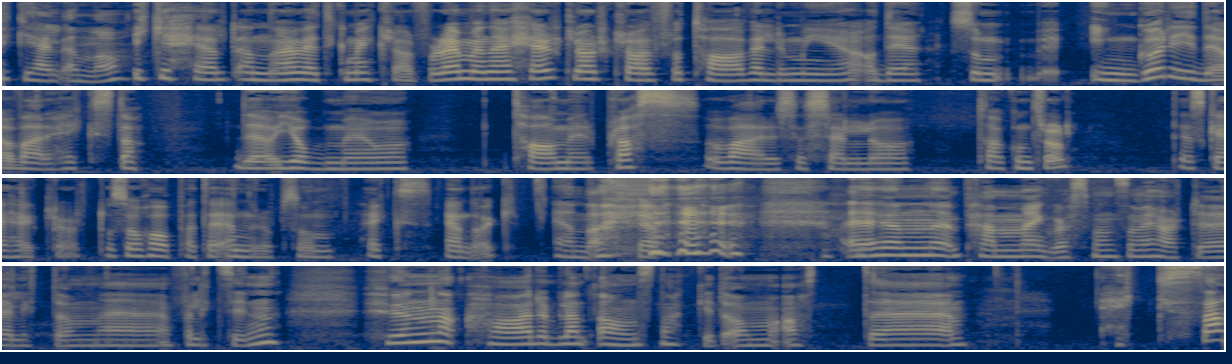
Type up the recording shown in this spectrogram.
Ikke helt ennå. Ikke helt ennå, jeg vet ikke om jeg er klar for det, men jeg er helt klart klar for å ta veldig mye av det som inngår i det å være heks. da. Det å jobbe med å ta mer plass og være seg selv og ta kontroll. Det skal jeg helt klart. Og så håper jeg at jeg ender opp som heks en dag. En dag. Ja. hun Pam Grossman, som vi hørte litt om eh, for litt siden, hun har annet snakket om at eh, heksa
